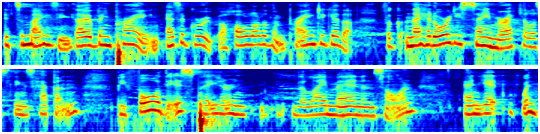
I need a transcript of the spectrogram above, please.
it's amazing. They have been praying as a group, a whole lot of them, praying together. For, and they had already seen miraculous things happen before this, Peter and the lame man and so on. And yet, when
